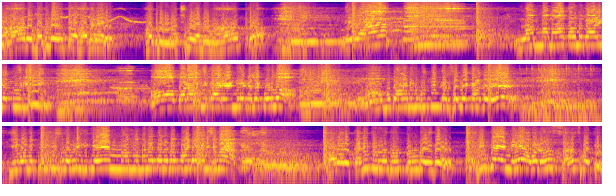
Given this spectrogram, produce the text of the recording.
ನಾನು ಮದುವೆ ಅಂತ ಆದರೆ ಅದು ಲಕ್ಷ್ಮಿಯನ್ನು ಮಾತ್ರ. ನಮ್ಮ ಮಾತನ್ನು ಗಾಳಿಗೆ ತೂರಿ. ಆ ಬಡಾಧಿಕಾರಿಯನ್ನೇ ಬೆಲೆ ಕೊಡುವ. ಆ ಮುಟಾಯನಿಗೆ ಬುದ್ಧಿ ಕಲಿಸಬೇಕಾದರೆ ಇವನು ಪ್ರೀತಿಸಿದ ಹುಡುಗಿಗೆ ನಮ್ಮ ಮನೆತನದ ಪಾಠ ಕಲಿಸುವ. ಅವಳು ಕಲಿತಿರುವುದು ತುಂಬಾ ಇದೆ. ವಿದ್ಯೆಯಲ್ಲಿ ಅವಳು ಸರಸ್ವತಿ.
